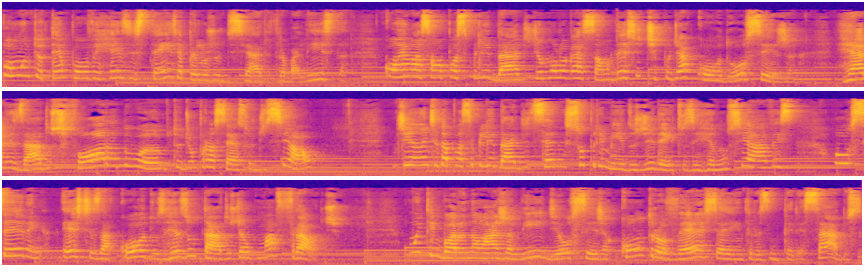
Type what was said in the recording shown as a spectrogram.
Por muito tempo houve resistência pelo judiciário trabalhista com relação à possibilidade de homologação desse tipo de acordo, ou seja, realizados fora do âmbito de um processo judicial, diante da possibilidade de serem suprimidos direitos irrenunciáveis ou serem estes acordos resultados de alguma fraude. Muito embora não haja lide, ou seja, controvérsia entre os interessados,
